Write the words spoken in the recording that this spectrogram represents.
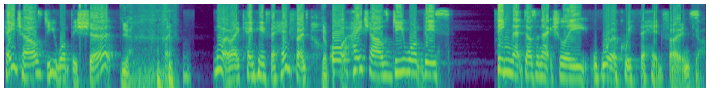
"Hey Charles, do you want this shirt?" yeah, no, I came here for headphones. Yep. Or, hey, Charles, do you want this thing that doesn't actually work with the headphones? Yeah.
